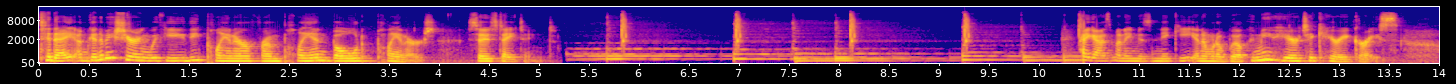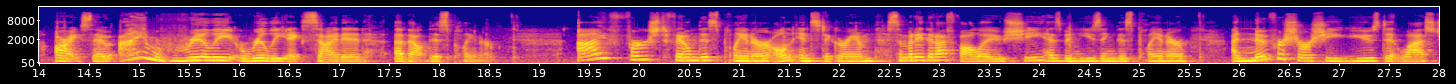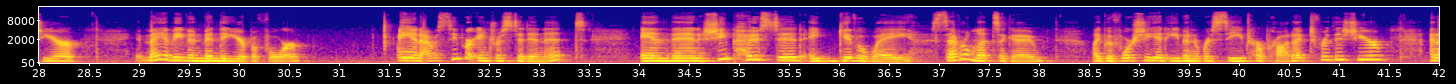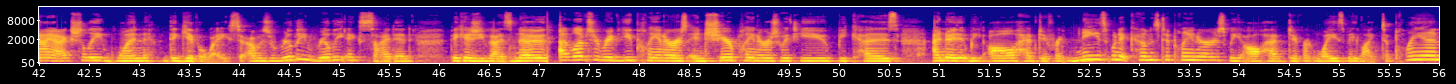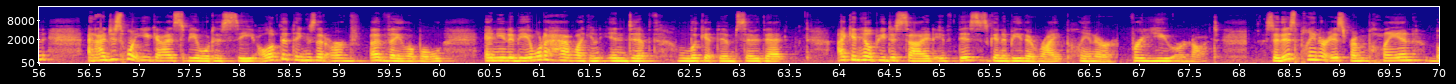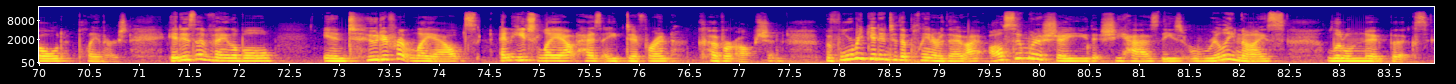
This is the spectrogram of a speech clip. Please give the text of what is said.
Today I'm going to be sharing with you the planner from Plan Bold Planners, so stay tuned. Hey guys, my name is Nikki and I want to welcome you here to Carry Grace. All right, so I am really, really excited about this planner. I first found this planner on Instagram. Somebody that I follow, she has been using this planner. I know for sure she used it last year. It may have even been the year before. And I was super interested in it. And then she posted a giveaway several months ago like before she had even received her product for this year. And I actually won the giveaway. So I was really, really excited because you guys know I love to review planners and share planners with you because I know that we all have different needs when it comes to planners. We all have different ways we like to plan. And I just want you guys to be able to see all of the things that are available and, you know, be able to have like an in-depth look at them so that I can help you decide if this is going to be the right planner for you or not. So this planner is from Plan Bold Planners. It is available in two different layouts and each layout has a different cover option. Before we get into the planner though, I also want to show you that she has these really nice little notebooks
